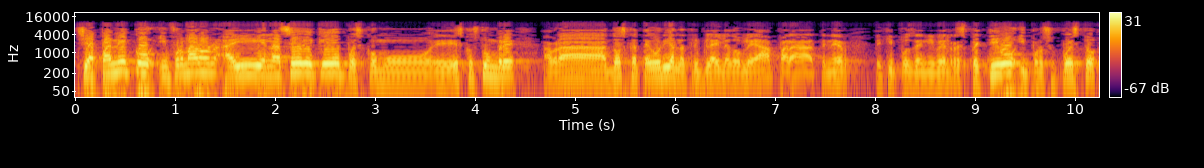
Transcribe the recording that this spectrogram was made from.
chiapaneco. Informaron ahí en la sede que, pues como eh, es costumbre, habrá dos categorías, la AAA y la AA, para tener equipos de nivel respectivo y por supuesto,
